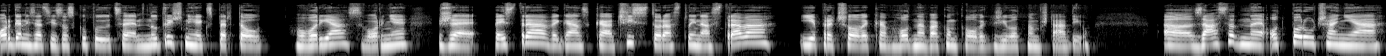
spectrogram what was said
organizácie zoskupujúce nutričných expertov hovoria svorne, že pestrá, vegánska, čisto rastlinná strava je pre človeka vhodná v akomkoľvek životnom štádiu. Zásadné odporúčania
